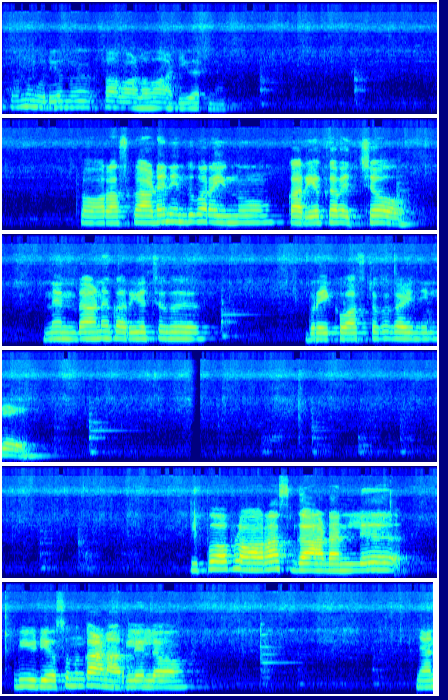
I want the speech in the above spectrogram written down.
ഇതൊന്നും കൂടി ഒന്ന് സവാള വാടി വരണം. ഫ്ലോറാസ് ഗാർഡൻ എന്തു പറയുന്നു? കറിയൊക്കെ വെച്ചോ? ഇന്ന് എന്താണ് കറി വെച്ചത്? ബ്രേക്ക്ഫാസ്റ്റ് ഒക്കെ കഴിഞ്ഞില്ലേ? ഇപ്പോൾ ഫ്ലോറാസ് ഗാർഡനിൽ വീഡിയോസ് ഒന്നും കാണാറില്ലല്ലോ? ഞാൻ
